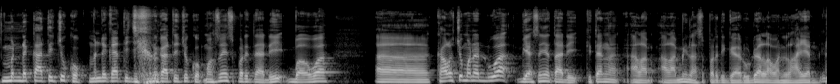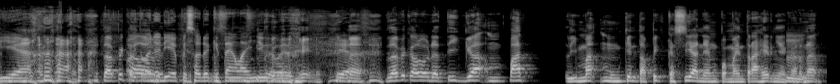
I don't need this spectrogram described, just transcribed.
mendekati cukup Mendekati juga. mendekati cukup. Maksudnya seperti tadi bahwa eh, kalau cuma ada dua biasanya tadi kita alam, alamin lah seperti Garuda lawan Lion. Iya. Tapi Oh, itu kalau ada di episode kita yang lain juga. Iya. nah, tapi kalau udah tiga, empat, lima mungkin tapi kesian yang pemain terakhirnya karena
